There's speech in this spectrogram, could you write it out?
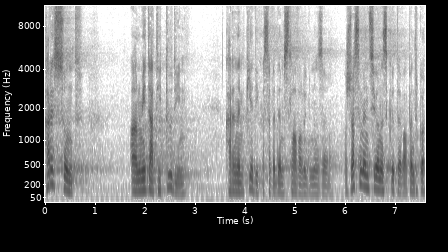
Care sunt anumite atitudini care ne împiedică să vedem slava lui Dumnezeu? Aș vrea să menționez câteva, pentru că,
